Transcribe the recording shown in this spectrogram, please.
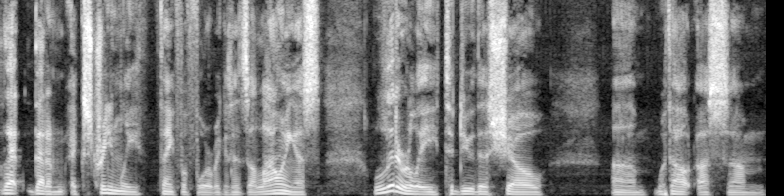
that that I'm extremely thankful for because it's allowing us literally to do this show um, without us um,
